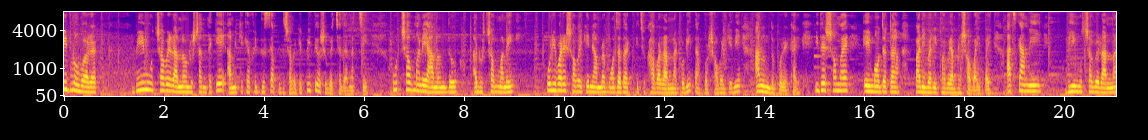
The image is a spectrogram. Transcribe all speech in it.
ঈদ মোবারক। ভীম উৎসবের রান্না অনুষ্ঠান থেকে আমি কেকা ফিরদৌসি, আপনাদের সবাইকে প্রীতি ও শুভেচ্ছা জানাচ্ছি। উৎসব মানে আনন্দ, আর উৎসব মানে পরিবারের সবাইকে নিয়ে আমরা মজাদার কিছু খাবার রান্না করি, তারপর সবাইকে নিয়ে আনন্দ করে খাই। ঈদের সময় এই মজাটা পারিবারিকভাবে আমরা সবাই পাই। আজকে আমি ভীম উৎসবের রান্না,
